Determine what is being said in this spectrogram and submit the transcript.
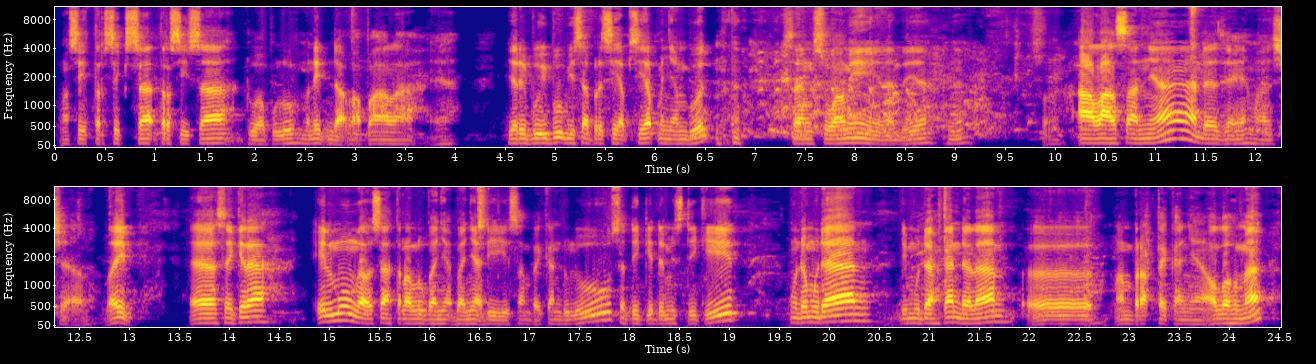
Masih tersiksa tersisa 20 menit tidak apa-apa lah ya biar ibu-ibu bisa bersiap-siap menyambut sang suami nanti ya. ya. Alasannya ada aja ya, masya Allah. Baik, eh, saya kira ilmu nggak usah terlalu banyak-banyak disampaikan dulu, sedikit demi sedikit. Mudah-mudahan dimudahkan dalam eh, mempraktekannya. Allahumma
